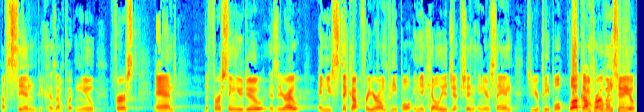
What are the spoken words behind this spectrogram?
of sin because I'm putting you first. And the first thing you do is you're out and you stick up for your own people and you kill the Egyptian and you're saying to your people, Look, I'm proven to you,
